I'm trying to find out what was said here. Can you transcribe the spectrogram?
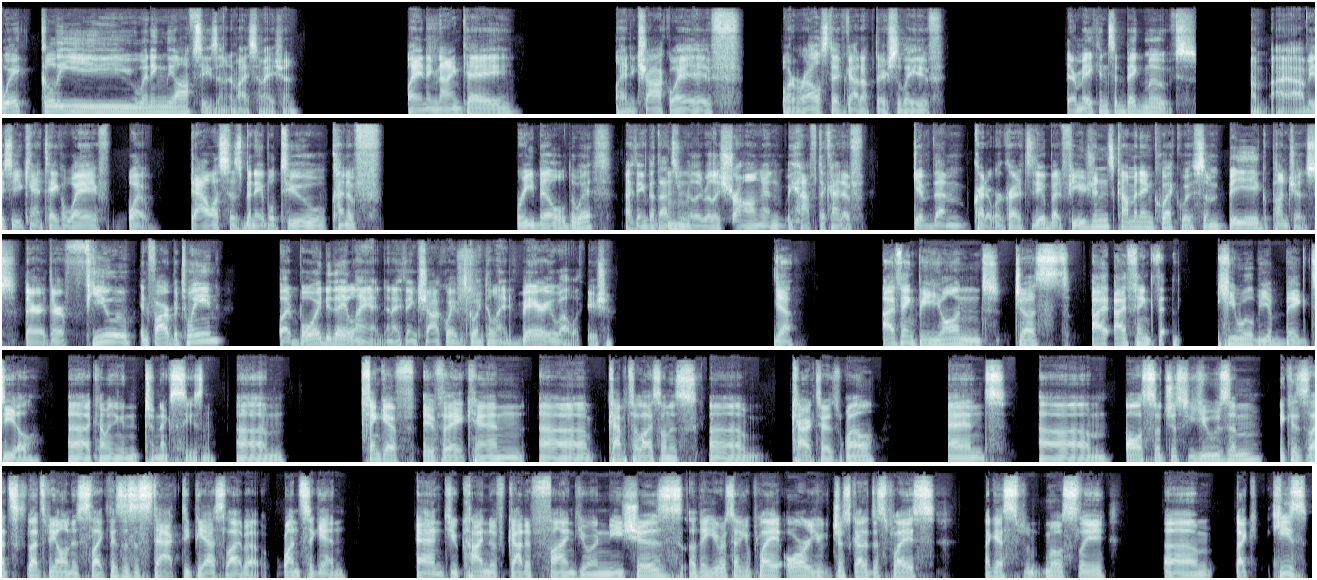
quickly winning the offseason in my summation. Landing 9K, landing Shockwave, whatever else they've got up their sleeve. They're making some big moves. Um, I, obviously, you can't take away what Dallas has been able to kind of rebuild with. I think that that's Mhm. really, really strong, and we have to kind of give them credit where credit's due. But Fusion's coming in quick with some big punches. They're they're few and far between, but boy, do they land! And I think Shockwave is going to land very well with Fusion. Yeah. I think beyond just, I, I think that he will be a big deal uh, coming into next season. Um, think if if they can uh, capitalize on his um, character as well, and um, also just use him because let's let's be honest, like this is a stacked DPS library once again, and you kind of got to find your niches of the heroes that you play, or you just got to displace. I guess mostly um like he's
